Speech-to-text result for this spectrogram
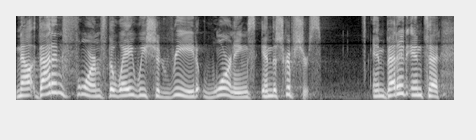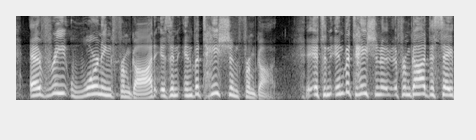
Now, that informs the way we should read warnings in the scriptures. Embedded into every warning from God is an invitation from God. It's an invitation from God to say,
